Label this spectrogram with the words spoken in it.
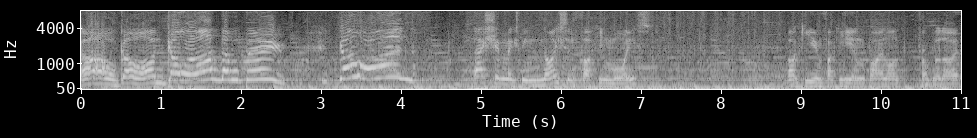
Oh, go on, go on, double boom! Go on! That shit makes me nice and fucking moist. Fuck you and fuck your healing pylon, troglodyte.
